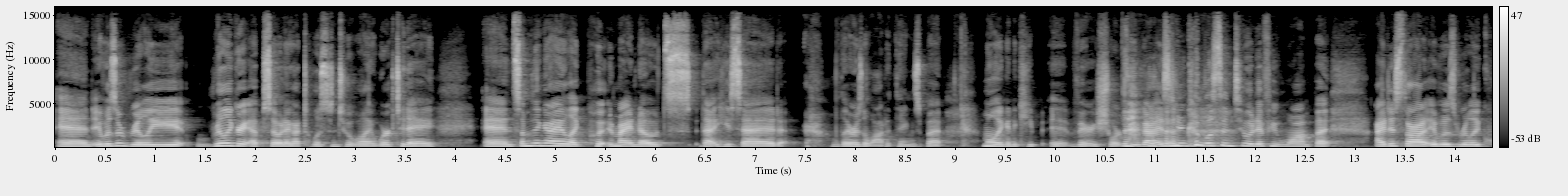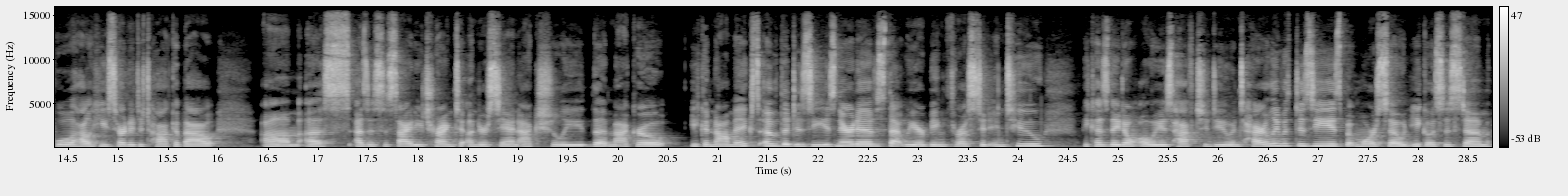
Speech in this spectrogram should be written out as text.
And it was a really, really great episode. I got to listen to it while I worked today. And something I like put in my notes that he said, well, there was a lot of things, but I'm only going to keep it very short for you guys and you can listen to it if you want. But I just thought it was really cool how he started to talk about um, us as a society trying to understand actually the macroeconomics of the disease narratives that we are being thrusted into because they don't always have to do entirely with disease, but more so an ecosystem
